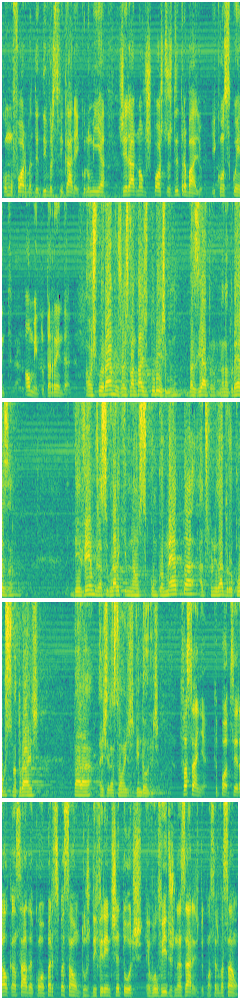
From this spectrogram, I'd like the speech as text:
como forma de diversificar a economia, gerar novos postos de trabalho e, consequente, aumento da renda. Ao explorarmos as vantagens do turismo baseado na natureza, devemos assegurar que não se comprometa a disponibilidade de recursos naturais para as gerações vindouras. Façanha que pode ser alcançada com a participação dos diferentes atores envolvidos nas áreas de conservação,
